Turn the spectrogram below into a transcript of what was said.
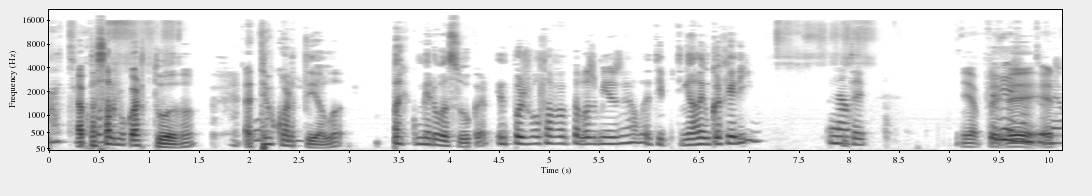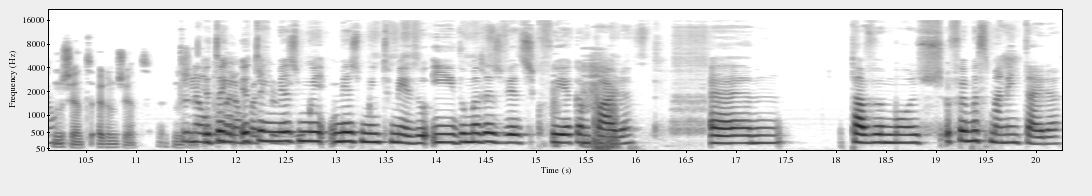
Ai, a passar o meu quarto todo até o quarto dele para comer o açúcar e depois voltava pelas minhas janelas. Tipo, tinha ali um carreirinho. Não. inteiro. Yeah, um é- era túnel. nojento, era nojento. era nojento. Eu tenho, eu tenho mesmo, mesmo muito medo. E de uma das vezes que fui acampar, ahm, estávamos. Foi uma semana inteira.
